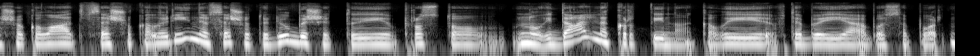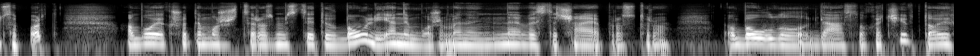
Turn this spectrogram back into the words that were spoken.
шоколад, все, що калорійне, все, що ти любиш, і ти просто ну, ідеальна картина, коли в тебе є або сапорт, ну, сапорт, або якщо ти можеш це розмістити в баулі, я не можу. Мене не вистачає простору баулу для слухачів, той,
